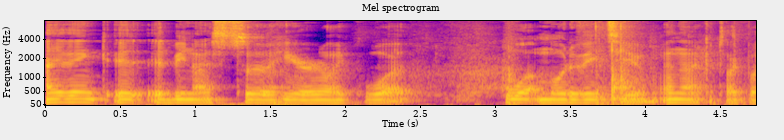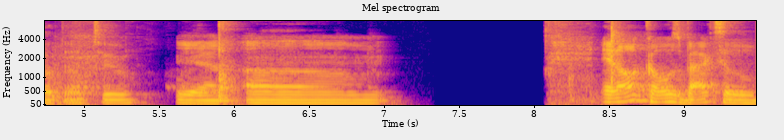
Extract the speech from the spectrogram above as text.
I think it, it'd be nice to hear like what what motivates you, and then I could talk about that too. Yeah. Um it all goes back to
